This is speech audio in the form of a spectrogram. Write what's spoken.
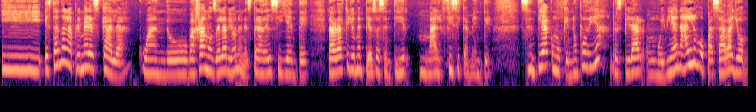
y estando en la primera escala, cuando bajamos del avión en espera del siguiente, la verdad que yo me empiezo a sentir mal físicamente. Sentía como que no podía respirar muy bien, algo pasaba, yo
